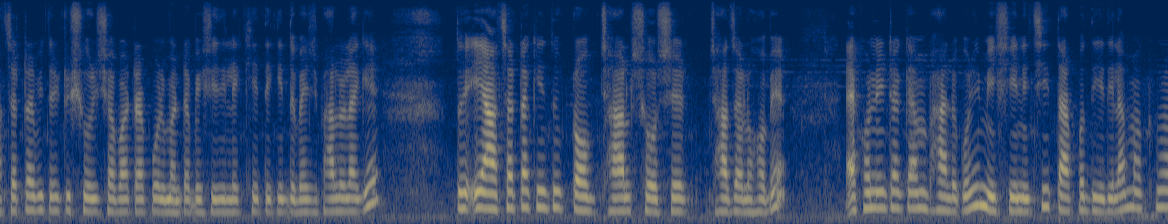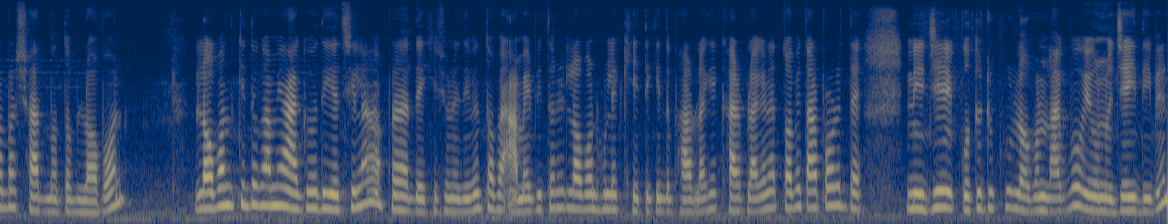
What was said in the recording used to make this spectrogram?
আচারটার ভিতরে একটু সরিষা বাটার পরিমাণটা বেশি দিলে খেতে কিন্তু বেশ ভালো লাগে। তো এই আচারটা কিন্তু টক ঝাল, সর্ষের ঝাঁঝালো হবে। এখন এটাকে আমি ভালো করে মিশিয়ে নিচ্ছি। তারপর দিয়ে দিলাম এখন আবার স্বাদ মতো লবণ। লবণ কিন্তু আমি আগেও দিয়েছিলাম, আপনারা দেখে শুনে দিবেন। তবে আমের ভিতরে লবণ হলে খেতে কিন্তু ভালো লাগে, খারাপ লাগে না। তবে তারপরে নিজে কতটুকু লবণ লাগবে ওই অনুযায়ী দিবেন।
